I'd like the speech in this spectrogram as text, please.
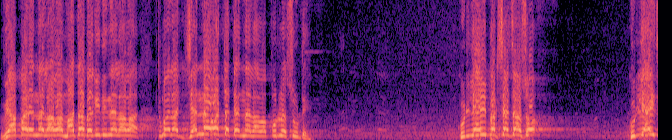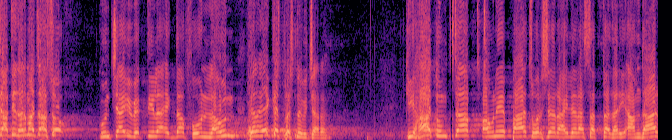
व्यापाऱ्यांना लावा माता भगिनींना लावा. तुम्हाला ज्यांना वाटतं त्यांना लावा पूर्ण सूट आहे. कुठल्याही पक्षाचा असो कुठल्याही जाती धर्माचा असो कोणत्याही व्यक्तीला एकदा फोन लावून त्याला एकच प्रश्न विचारा. की हा तुमचा पावणे पाच वर्ष राहिलेला सत्ताधारी आमदार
